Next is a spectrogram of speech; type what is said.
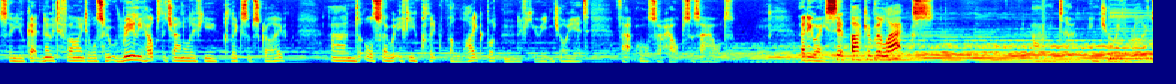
so you'll get notified. Also, it really helps the channel if you click subscribe. And also if you click the like button if you enjoy it that also helps us out. Anyway sit back and relax and uh, enjoy the ride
